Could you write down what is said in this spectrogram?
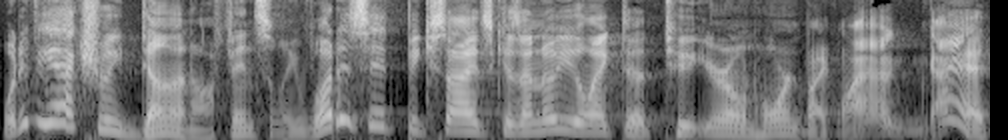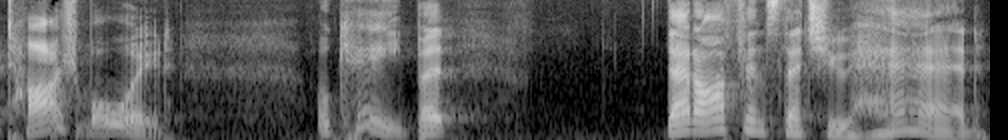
What have you actually done offensively? What is it besides? Because I know you like to toot your own horn by, wow, I had Tajh Boyd. Okay, but that offense that you had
